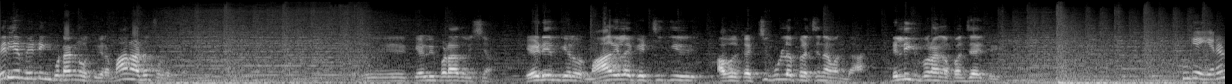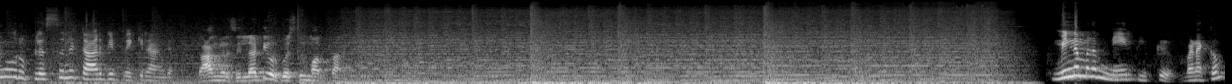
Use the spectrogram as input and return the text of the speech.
பெரிய மீட்டிங் போட்டாங்கன்னு ஒத்துக்கிறேன். மாநாடுன்னு சொல்லுங்க கேள்விப்படாத விஷயம். ஏடிஎம்கேல ஒரு மாநில கட்சிக்கு அவங்க கட்சிக்குள்ள பிரச்சனை வந்தா டெல்லிக்கு போறாங்க பஞ்சாயத்துக்கு. இங்க 200 பிளஸ்ன்னு டார்கெட் வைக்கிறாங்க. காங்கிரஸ் இல்லாட்டி ஒரு கொஸ்டின் மார்க் தாங்க மின்னமலம் நேர்களுக்கு வணக்கம்.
